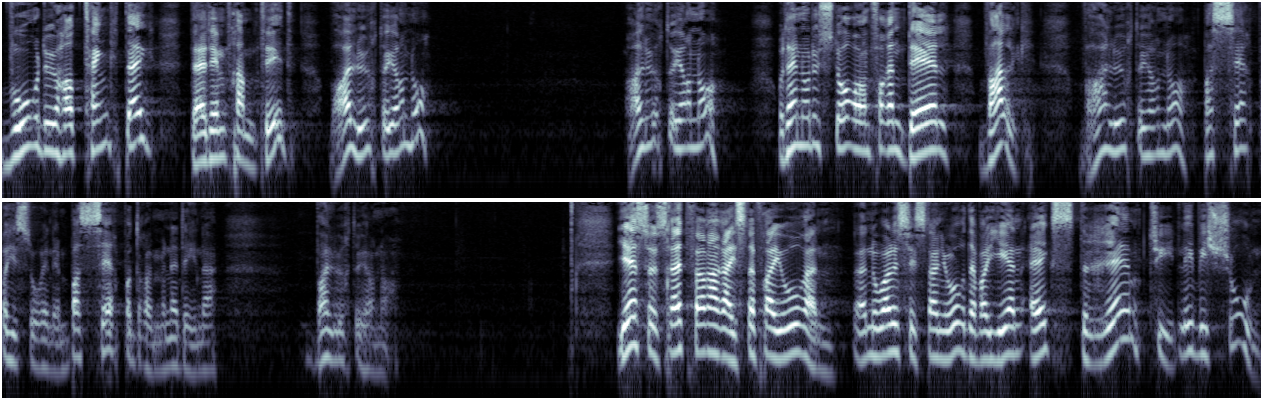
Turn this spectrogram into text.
Hvor du har tenkt deg, det er din framtid. Hva er lurt å gjøre nå? Hva er lurt å gjøre nå? Og det er når du står overfor en del valg. Hva er lurt å gjøre nå? Basert på historien din, basert på drømmene dine. Hva er lurt å gjøre nå? Jesus, rett før han reiste fra jorden, noe av det siste han gjorde, det var å gi en ekstremt tydelig visjon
